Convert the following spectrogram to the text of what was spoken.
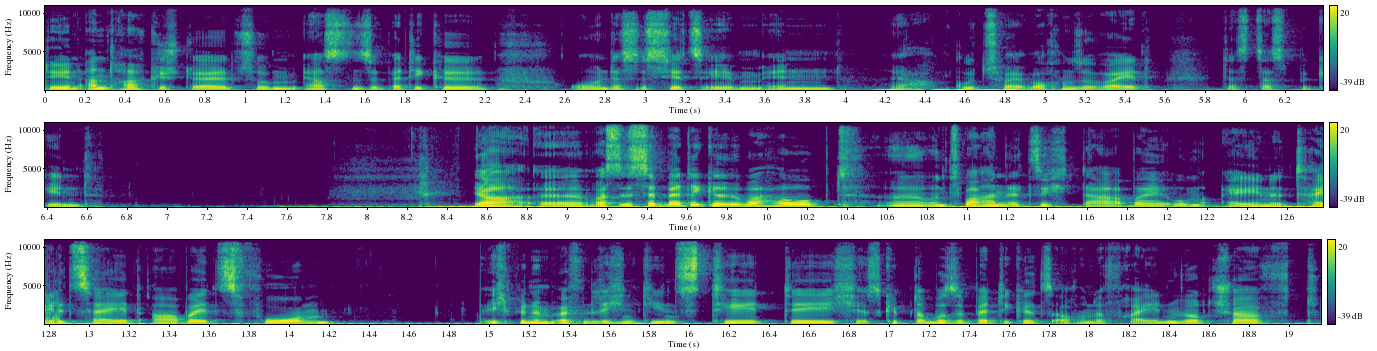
den Antrag gestellt zum ersten Sabbatical und das ist jetzt eben in ja, gut zwei Wochen soweit, dass das beginnt. Ja, äh, was ist Sabbatical überhaupt? Äh, und zwar handelt es sich dabei um eine Teilzeitarbeitsform. Ich bin im öffentlichen Dienst tätig, es gibt aber Sabbaticals auch in der freien Wirtschaft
